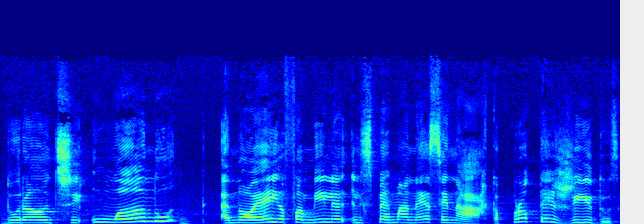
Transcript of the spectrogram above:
durante um ano a Noé e a família, eles permanecem na arca, protegidos.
